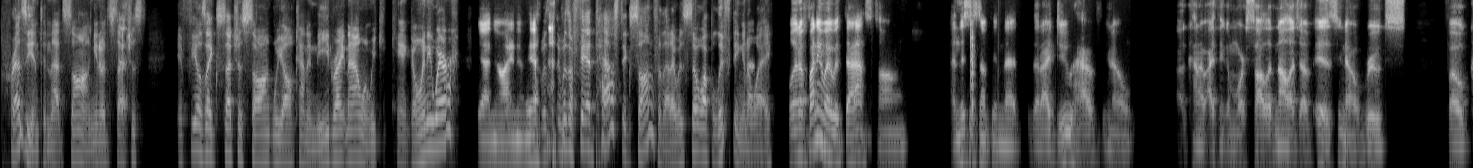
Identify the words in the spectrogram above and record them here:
prescient in that song. You know, it's such a it feels like such a song we all kind of need right now when we can't go anywhere. Yeah, no, I know. Yeah, it was, it was a fantastic song for that. It was so uplifting in a way. Well, in a funny way with that song, and this is something that that I do have, you know, kind of I think a more solid knowledge of is, you know, roots, folk,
